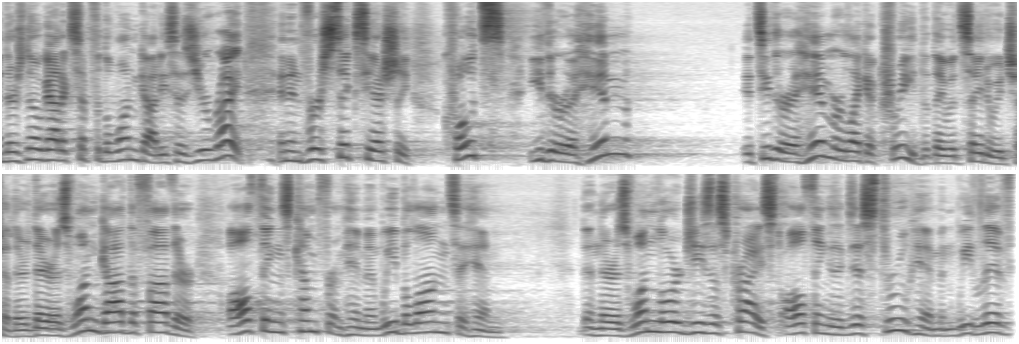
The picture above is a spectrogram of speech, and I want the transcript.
and there's no God except for the one God. He says, You're right. And in verse 6, he actually quotes either a hymn, it's either a hymn or like a creed that they would say to each other. There is one God the Father, all things come from him, and we belong to him. Then there is one Lord Jesus Christ. All things exist through him, and we live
